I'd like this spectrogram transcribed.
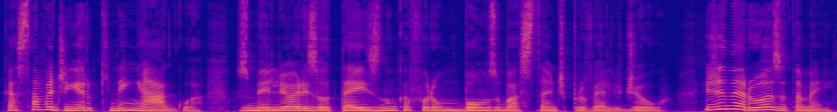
Gastava dinheiro que nem água. Os melhores hotéis nunca foram bons o bastante para o velho Joe. E generoso também.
